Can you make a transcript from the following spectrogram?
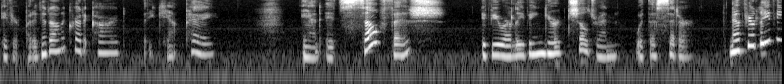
if you're putting it on a credit card that you can't pay. And it's selfish if you are leaving your children with a sitter. Now, if you're leaving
